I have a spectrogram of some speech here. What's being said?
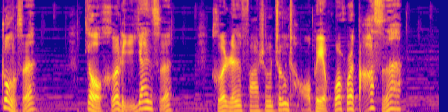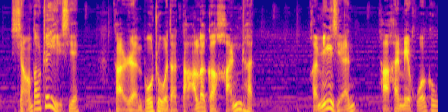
撞死，掉河里淹死。和人发生争吵，被活活打死。想到这些，他忍不住的打了个寒颤。很明显，他还没活够。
